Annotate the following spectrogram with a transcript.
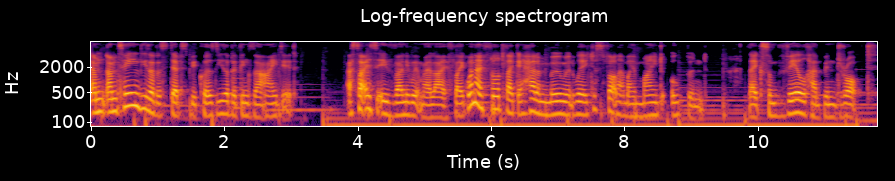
I'm, I'm saying these are the steps because these are the things that i did i started to evaluate my life. Like when i felt like i had a moment where it just felt like my mind opened like some veil had been dropped.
